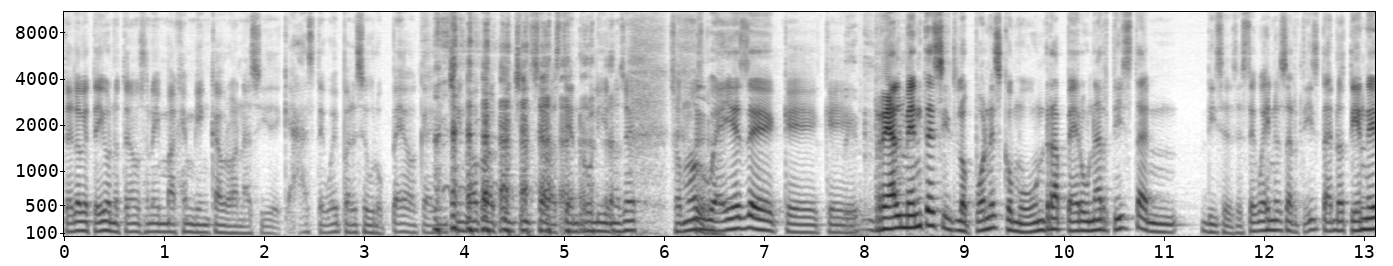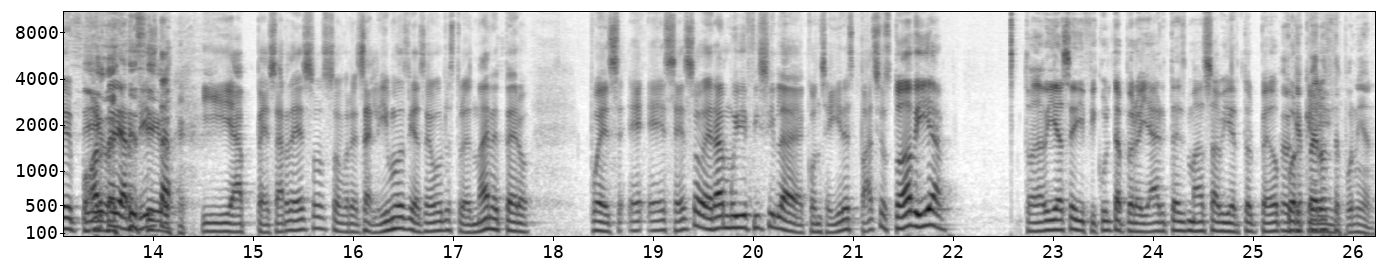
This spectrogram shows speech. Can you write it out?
es lo que te digo, no tenemos una imagen bien cabrona así de que, ah, este güey parece europeo, que un chingón con el pinche Sebastián Rulli, no sé. Somos güeyes de que, que realmente si lo pones como un rapero, un artista, en- dices, este güey no es artista, no tiene porte güey, de sí, artista. güey. y a pesar de eso, sobresalimos y hacemos nuestro desmadre, pero pues e- es eso, era muy difícil eh, conseguir espacios. Todavía, todavía se dificulta, pero ya ahorita es más abierto el pedo ¿Pero porque qué peros te ponían?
